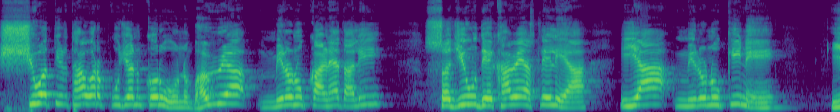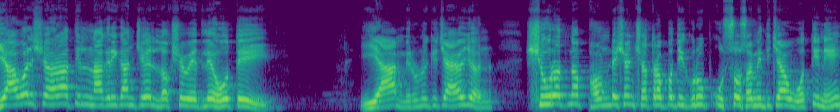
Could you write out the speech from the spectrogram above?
शिवतीर्थावर पूजन करून भव्य मिरवणूक काढण्यात आली. सजीव देखावे असलेल्या या मिरवणुकीने यावल शहरातील नागरिकांचे लक्ष वेधले होते. या मिरवणुकीचे आयोजन शिवरत्न फाउंडेशन छत्रपती ग्रुप उत्सव समितीच्या वतीने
